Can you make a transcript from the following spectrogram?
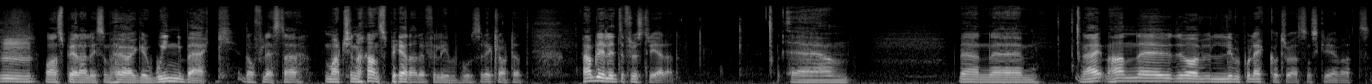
Mm. Och han spelar liksom höger wingback de flesta matcherna han spelade för Liverpool. Så det är klart att han blir lite frustrerad. Eh, men eh, Nej, han, eh, det var Liverpool Echo tror jag som skrev att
